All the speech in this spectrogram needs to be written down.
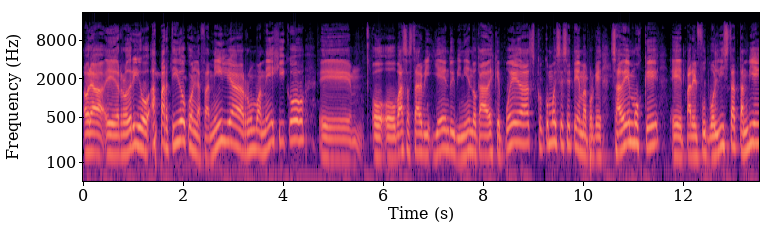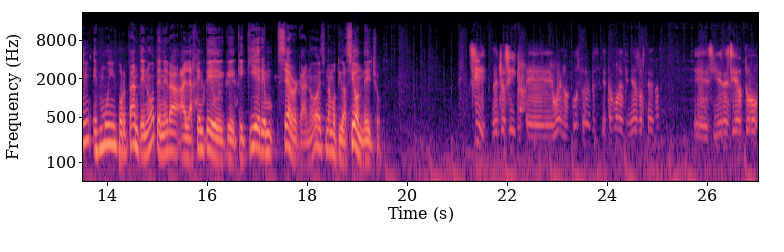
Ahora, eh, Rodrigo, ¿has partido con la familia rumbo a México? Eh, o, vas a estar yendo y viniendo cada vez que puedas? ¿Cómo es ese tema? Porque sabemos que eh, para el futbolista también es muy importante, ¿no? Tener a, a la gente que, que quiere cerca, ¿no? Es una motivación, de hecho. Sí, de hecho sí. Eh, bueno, justo estamos definiendo esos temas. Eh, si bien es cierto,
